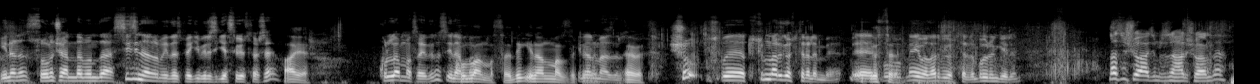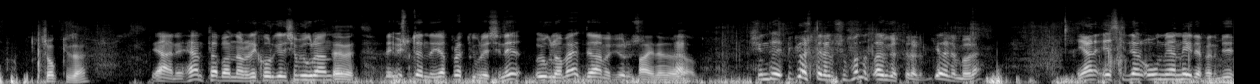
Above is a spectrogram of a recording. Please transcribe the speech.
inanın sonuç anlamında siz inanır mıydınız peki birisi gelse gösterse? Hayır. Kullanmasaydınız inanmaz. Kullanmasaydık inanmazdık. evet. İnanmazdınız. Evet. Şu e, tutumları gösterelim bir. E, bu Gösterelim. meyveleri bir gösterelim. Buyurun gelin. Nasıl şu ağacımızın hali şu anda? Çok güzel. Yani hem tabandan rekor gelişim uygulandı Evet. ve üstten de yaprak gübresini uygulamaya devam ediyoruz. Aynen öyle Ha. abi. Şimdi bir gösterelim şu fındıkları gösterelim. Gelelim böyle. Yani eskiden olmayan neydi efendim? Bir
